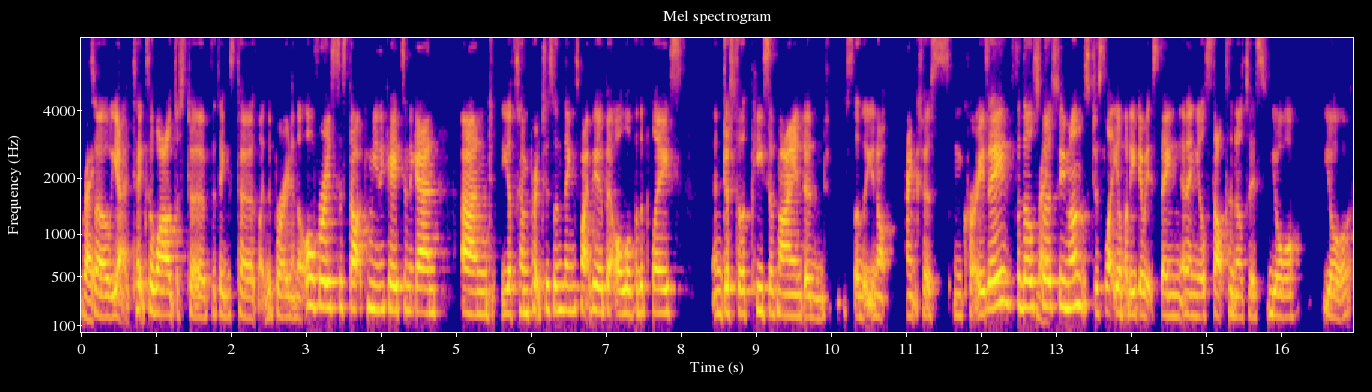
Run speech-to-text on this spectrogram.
Right. So yeah, it takes a while just to for things to like the brain and the ovaries to start communicating again and your temperatures and things might be a bit all over the place and just for the peace of mind and so that you're not anxious and crazy for those right. first few months just let your body do its thing and then you'll start to notice your your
